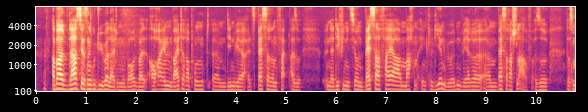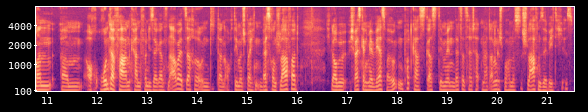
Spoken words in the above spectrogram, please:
Aber da hast du jetzt eine gute Überleitung gebaut, weil auch ein weiterer Punkt, ähm, den wir als besseren, Fe also in der Definition besser Feierabend machen inkludieren würden, wäre ähm, besserer Schlaf. Also, dass man ähm, auch runterfahren kann von dieser ganzen Arbeitssache und dann auch dementsprechend einen besseren Schlaf hat ich glaube, ich weiß gar nicht mehr, wer es war, irgendein Podcast-Gast, den wir in letzter Zeit hatten, hat angesprochen, dass Schlafen sehr wichtig ist.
